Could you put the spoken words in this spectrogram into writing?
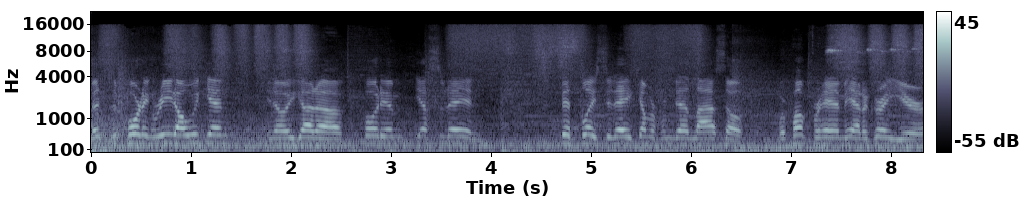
Been supporting Reed all weekend. You know, he got a podium yesterday and fifth place today, coming from dead last. So we're pumped for him. He had a great year.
